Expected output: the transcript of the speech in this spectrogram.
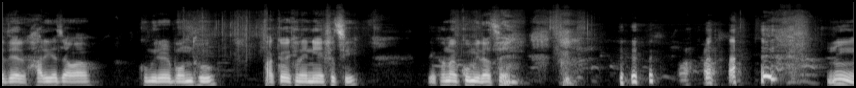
এদের হারিয়ে যাওয়া কুমিরের বন্ধু তাকেও এখানে নিয়ে এসেছি। এখানে কুমির আছে। হুম,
